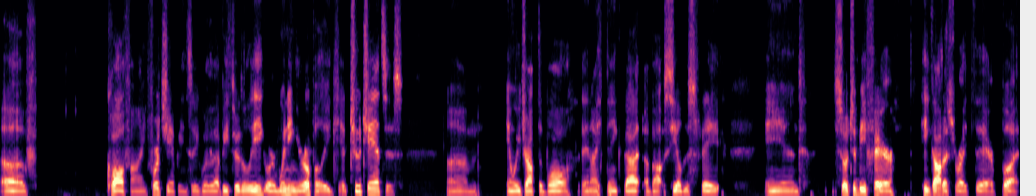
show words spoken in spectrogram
of qualifying for Champions League, whether that be through the league or winning Europa League. Had two chances, um, and we dropped the ball. And I think that about sealed his fate. And so, to be fair, he got us right there, but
